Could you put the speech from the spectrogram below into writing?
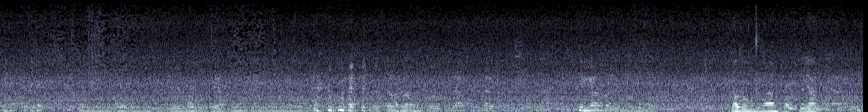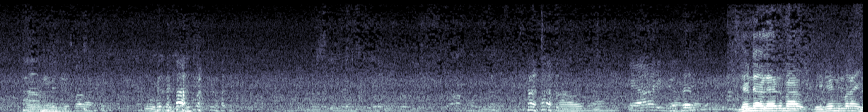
ਕਿੰਨਾ ਕਦੋਂ ਗਿਆ ਬੱਤੀਆ ਹਾਂ ਮੈਂ ਹੀ ਫਿਰ ਡੰਡਾ ਲੈ ਤੇ ਮੈਂ ਵੀਡੀਓ ਨਹੀਂ ਬਣਾਈ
